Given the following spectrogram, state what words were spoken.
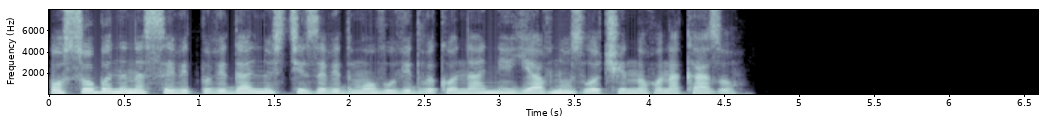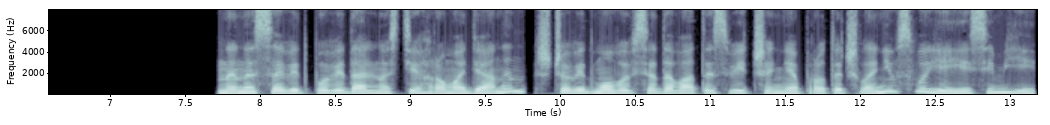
Особа не несе відповідальності за відмову від виконання явно злочинного наказу. Не несе відповідальності громадянин, що відмовився давати свідчення проти членів своєї сім'ї.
